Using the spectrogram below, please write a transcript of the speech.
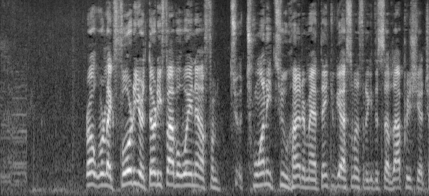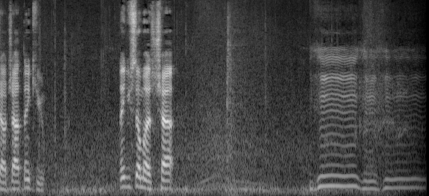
Bro, we're like 40 or 35 away now from 2,200, man. Thank you guys so much for the the subs. I appreciate y'all, chat. Thank you. Thank you so much, chat. Hmm.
